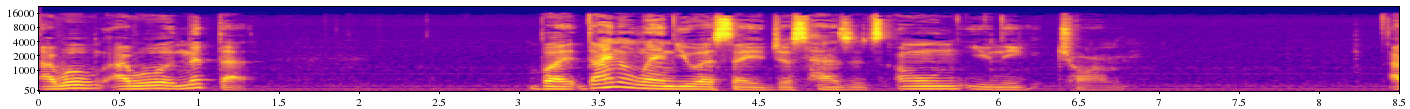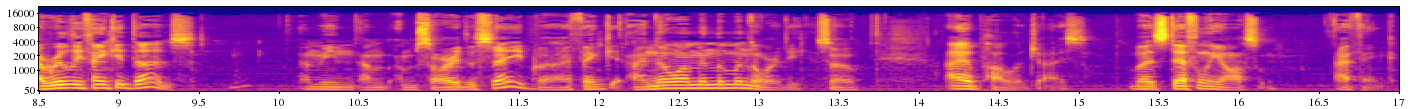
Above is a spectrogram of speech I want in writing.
I will I will admit that. But Dinoland USA just has its own unique charm. I really think it does. I mean, I'm I'm sorry to say, but I think I know I'm in the minority, so I apologize. But it's definitely awesome, I think.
